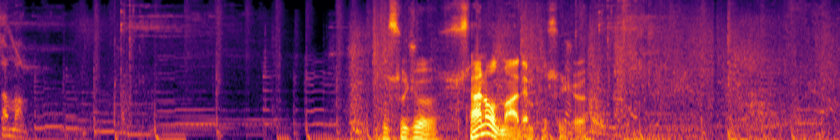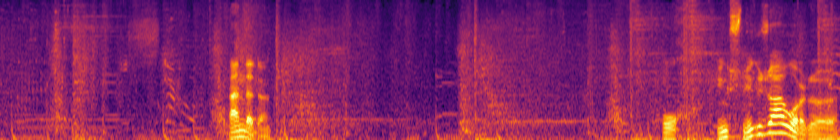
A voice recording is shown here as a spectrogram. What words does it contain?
Tamam. Pusucu. Sen ol madem pusucu. Ben de dön. Oh. Jinx ne güzel vurdu.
